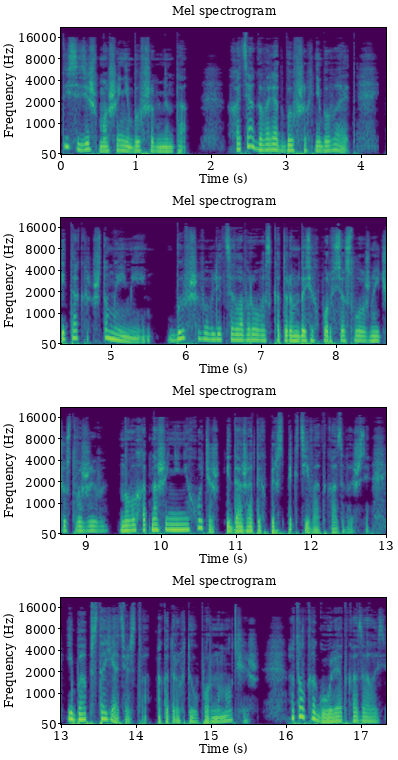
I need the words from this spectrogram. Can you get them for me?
Ты сидишь в машине бывшего мента. Хотя, говорят, бывших не бывает. Итак, что мы имеем? Бывшего в лице Лаврова, с которым до сих пор все сложные чувства живы, новых отношений не хочешь и даже от их перспективы отказываешься, ибо обстоятельства, о которых ты упорно молчишь. От алкоголя отказалась,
